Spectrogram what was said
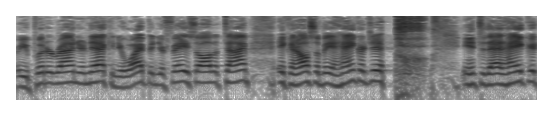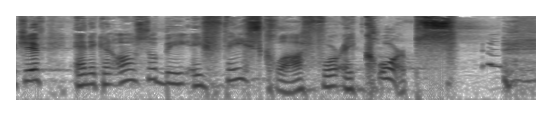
or you put it around your neck and you're wiping your face all the time. It can also be a handkerchief into that handkerchief, and it can also be a face cloth for a corpse.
